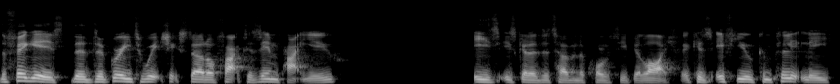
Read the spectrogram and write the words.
The thing is, the degree to which external factors impact you is is going to determine the quality of your life. Because if you completely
